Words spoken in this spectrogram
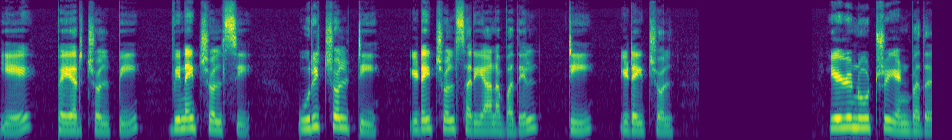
ஏ பெயர்ச்சொல் பி வினைச்சொல் சி உரிச்சொல் டி இடைச்சொல் சரியான பதில். டி இடைச்சொல். எழுநூற்று எண்பது.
